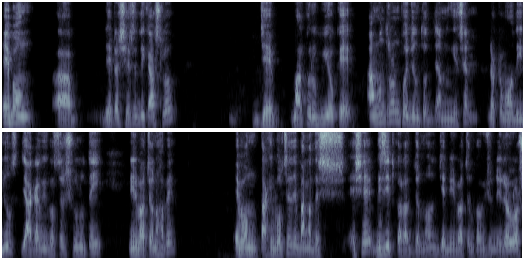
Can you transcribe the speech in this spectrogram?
এবং যেটা শেষের দিকে আসলো, যে মার্কো রুবিওকে আমন্ত্রণ পর্যন্ত জানিয়েছেন ডক্টর মোহাম্মদ ইউনুস যে আগামী বছরের শুরুতেই নির্বাচন হবে। এবং তাকে বলছে যে বাংলাদেশ এসে ভিজিট করার জন্য যে নির্বাচন কমিশন নিরলস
